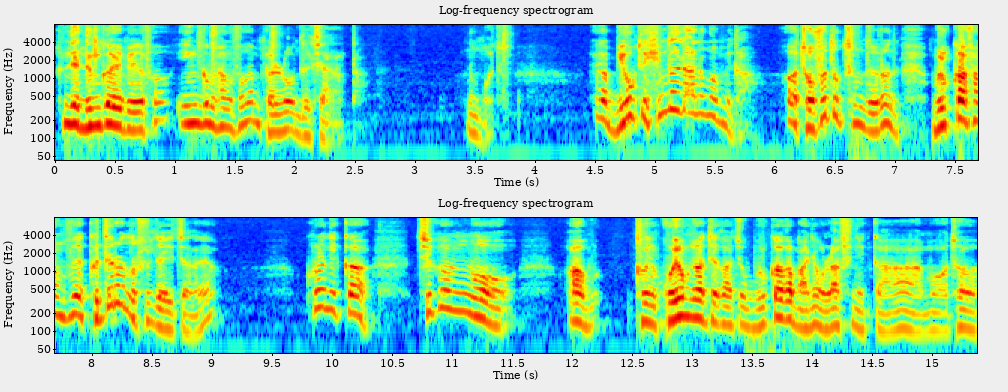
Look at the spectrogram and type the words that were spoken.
근데 는 거에 비해서 임금 상승은 별로 늘지 않았다는 거죠. 그러니까 미국도 힘들다는 겁니다. 어, 저소득층들은 물가 상승에 그대로 노출되어 있잖아요. 그러니까 지금 뭐 아, 그 고용주한테 가지고 물가가 많이 올랐으니까 뭐 저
